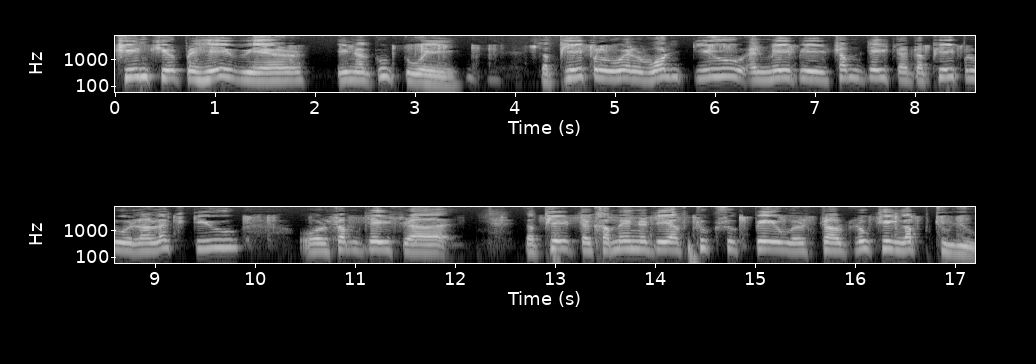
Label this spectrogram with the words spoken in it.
change your behavior in a good way, the people will want you, and maybe some days that the people will elect you, or some days uh, the pe- the community of Toksook Bay will start looking up to you.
